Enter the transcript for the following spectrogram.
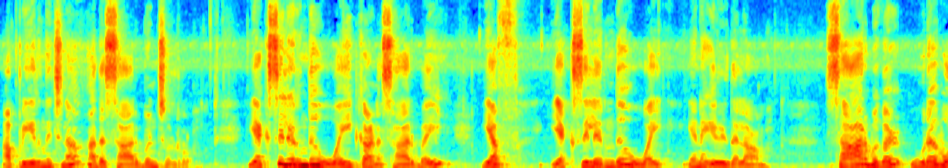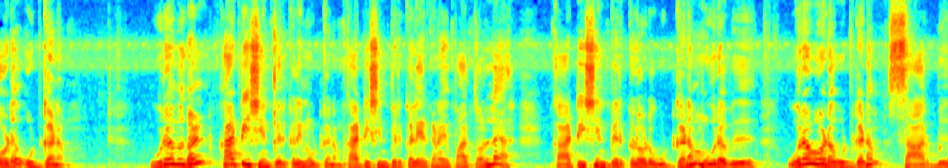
அப்படி இருந்துச்சுன்னா அதை சார்புன்னு சொல்கிறோம் எக்ஸிலிருந்து ஒய்க்கான சார்பை எஃப் எக்ஸிலிருந்து ஒய் என எழுதலாம். சார்புகள் உறவோட உட்கணம். உறவுகள் கார்ட்டீசியன் பெருக்களின் உட்கணம் கார்ட்டீசியன் பெருக்கள் ஏற்கனவே பார்த்தோம்ல கார்ட்டீசியன் பெருக்களோட உட்கணம் உறவு உறவோட உட்கணம் சார்பு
